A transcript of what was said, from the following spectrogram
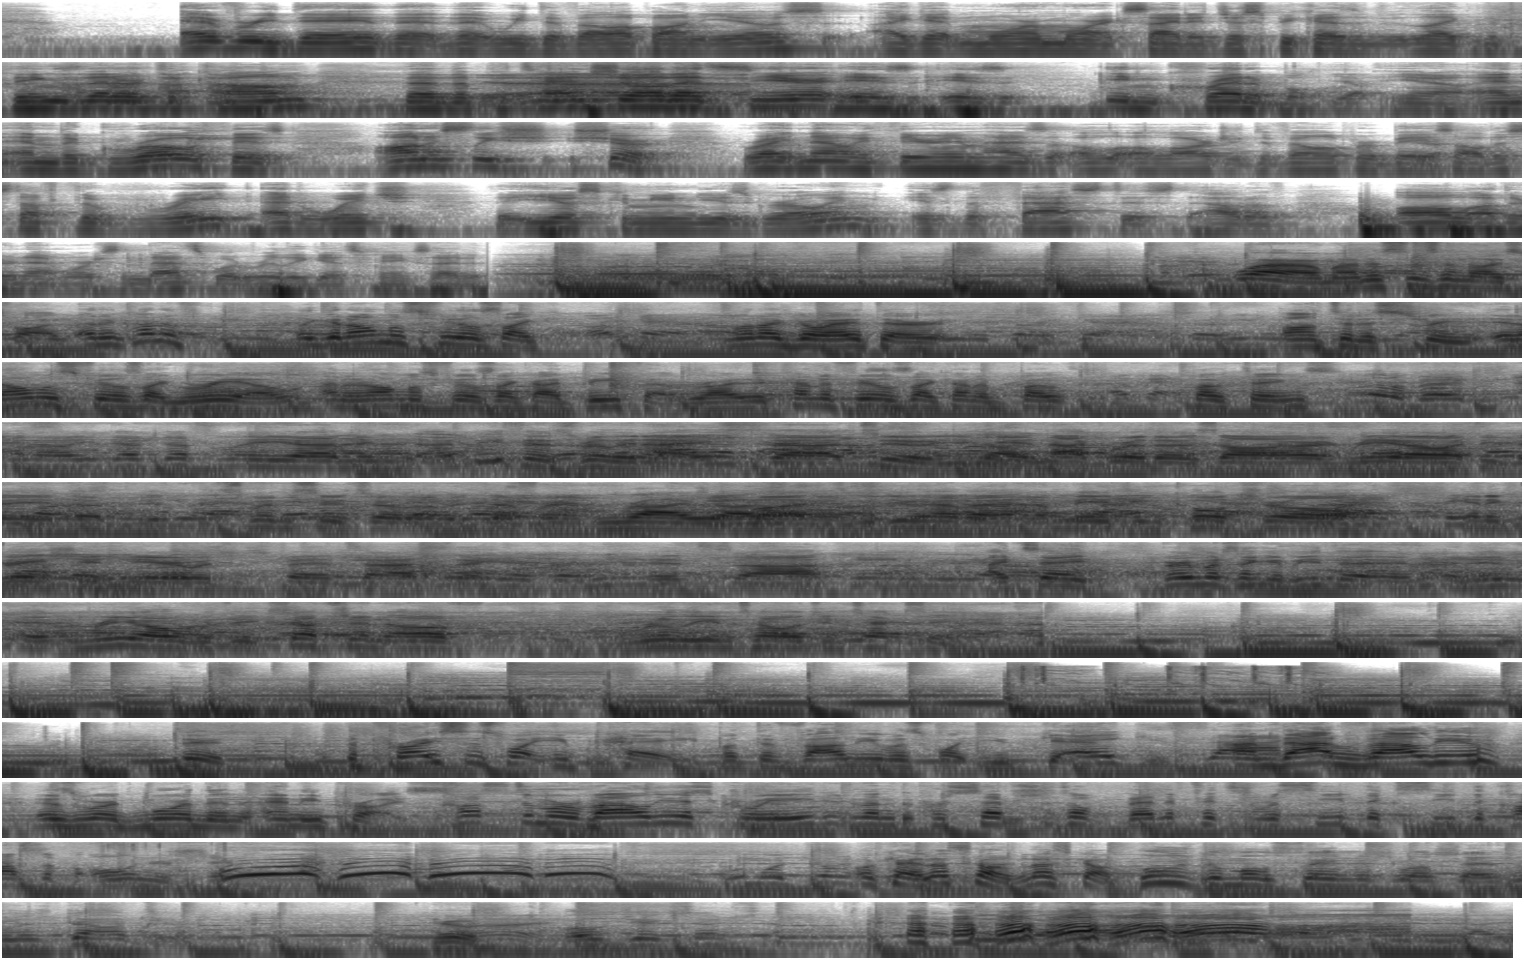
every day that, that we develop on EOS, I get more and more excited just because like the things that are to come, the, the potential that's here is is incredible. You know, and, and the growth is honestly sh- sure. Right now, Ethereum has a, a larger developer base, all this stuff. The rate at which the EOS community is growing is the fastest out of all other networks, and that's what really gets me excited. Wow, man, this is a nice vibe. And it kind of, like, it almost feels like when I go out there onto the street, it almost feels like Rio and it almost feels like Ibiza, right? It kind of feels like kind of both, both things. A little bit, you know, you definitely. Uh, I mean, Ibiza is really nice uh, too. You can't knock where those are. In Rio, I think the, the, the swimsuits are a little bit different. Right, right, But right, you do have a- an amazing cultural integration here, which is fantastic. It's, uh, I'd say, very much like Ibiza and, and in, in Rio, with the exception of really intelligent tech scene. Dude, the price is what you pay, but the value is what you get. Exactly. And that value is worth more than any price. Customer value is created when perceptions of benefits received exceed the cost of ownership. Okay, let's go, let's go. Who's the most famous Los Angeles Dodger? Who? O.J. Simpson.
